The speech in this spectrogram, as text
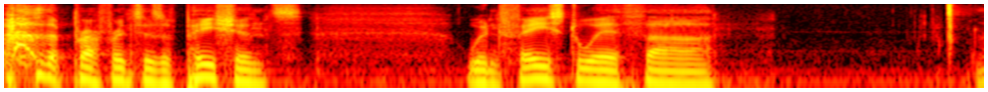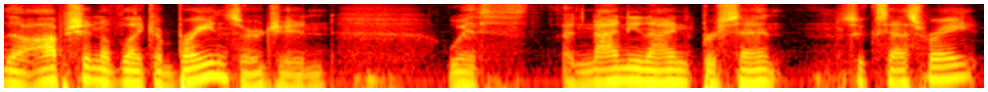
the preferences of patients when faced with uh, the option of like a brain surgeon with a 99% success rate,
